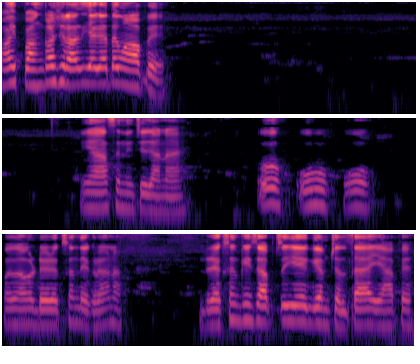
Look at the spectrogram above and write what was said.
भाई, पंखा चला दिया गया था वहाँ पे। यहाँ से नीचे जाना है। ओह ओह ओह। भाई, वहाँ पर डायरेक्शन देख रहे हो ना? डायरेक्शन के हिसाब से ये गेम चलता है यहाँ पे।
